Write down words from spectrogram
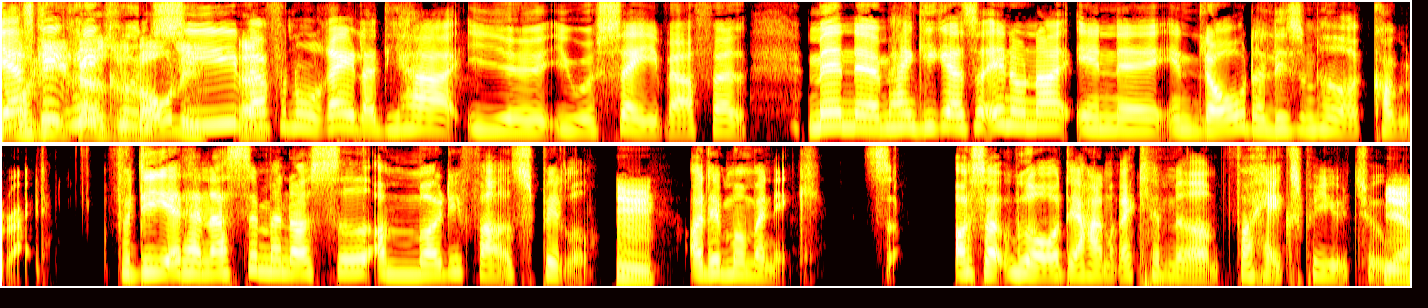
Jeg skal ikke kan helt kunne ulovlige. sige, Ja. hvad for nogle regler de har i, øh, i USA i hvert fald. Men øhm, han gik altså ind under en, øh, en lov, der ligesom hedder copyright. Fordi at han har simpelthen også siddet og modified spillet. Mm. Og det må man ikke. Så, og så udover det har han reklameret for hacks på YouTube. Ja,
